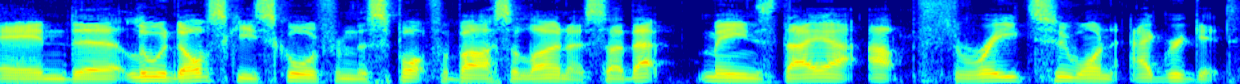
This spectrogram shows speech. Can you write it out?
and uh, Lewandowski scored from the spot for Barcelona. So that means they are up 3 2 on aggregate.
